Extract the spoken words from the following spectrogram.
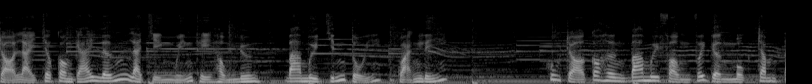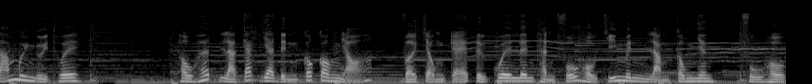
trọ lại cho con gái lớn là chị Nguyễn Thị Hồng Nương, 39 tuổi, quản lý. Khu trọ có hơn 30 phòng với gần 180 người thuê. Hầu hết là các gia đình có con nhỏ, vợ chồng trẻ từ quê lên thành phố Hồ Chí Minh làm công nhân, phụ hồ,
